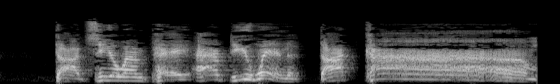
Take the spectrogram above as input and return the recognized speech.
dot com. Payafteryouwin.com.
